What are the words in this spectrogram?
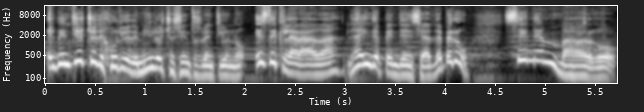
El 28 de julio de 1821 es declarada la independencia de Perú. Sin embargo,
